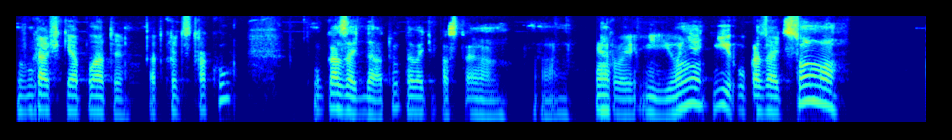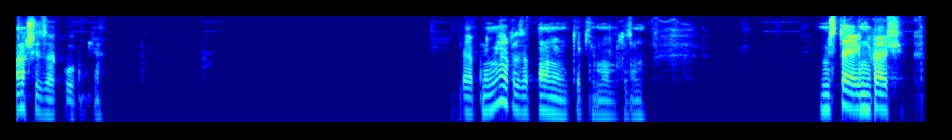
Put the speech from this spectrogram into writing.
в графике оплаты открыть строку, указать дату, давайте поставим 1 э, июня, и указать сумму нашей закупки. Для примера заполним таким образом. Места и график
